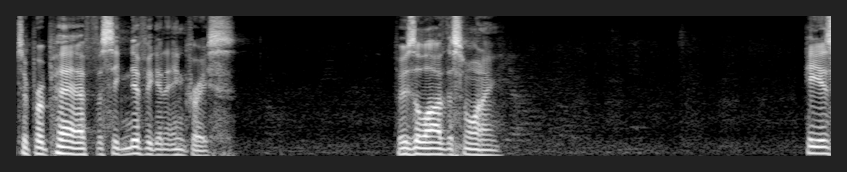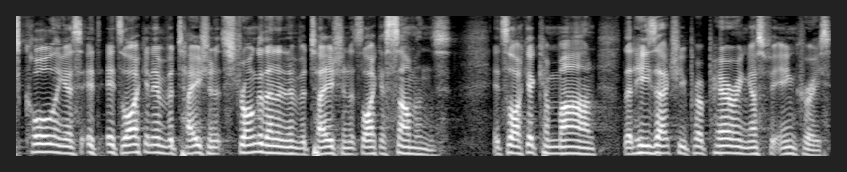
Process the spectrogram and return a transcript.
to prepare for significant increase. Who's alive this morning? He is calling us. It, it's like an invitation. It's stronger than an invitation. It's like a summons. It's like a command that He's actually preparing us for increase.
